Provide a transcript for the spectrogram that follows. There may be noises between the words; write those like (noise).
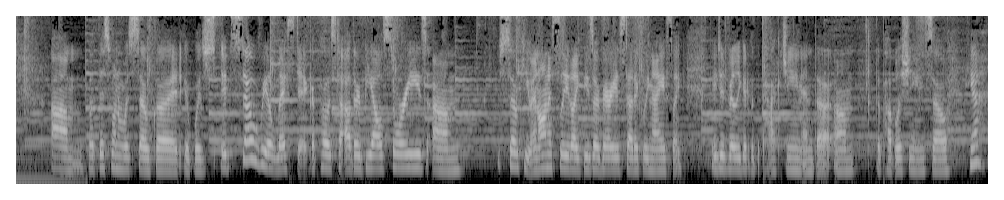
Um, but this one was so good. It was, it's so realistic opposed to other BL stories. Um, so cute. And honestly, like these are very aesthetically nice. Like they did really good with the packaging and the, um, the publishing. So yeah.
